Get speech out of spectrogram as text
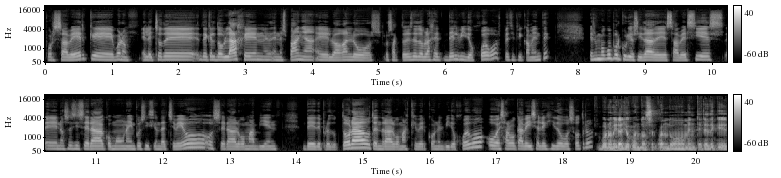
por saber que, bueno, el hecho de, de que el doblaje en, en España eh, lo hagan los, los actores de doblaje del videojuego específicamente, es un poco por curiosidad de saber si es, eh, no sé si será como una imposición de HBO o será algo más bien de, de productora o tendrá algo más que ver con el videojuego o es algo que habéis elegido vosotros. Bueno, mira, yo cuando, cuando me enteré de que,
